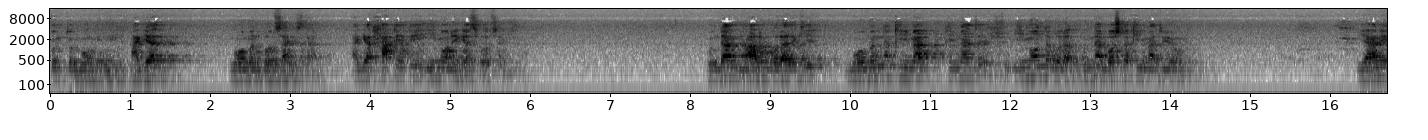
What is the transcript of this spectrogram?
kuntum mu'minin. Agar mo'min bo'lsangizlar agar haqiqiy iymon egasi bo'lsangizlar bundan ma'lum bo'ladiki mo'minni qiymat qiymati shu iymonda bo'ladi. Bundan boshqa qiymati yo'q. Ya'ni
